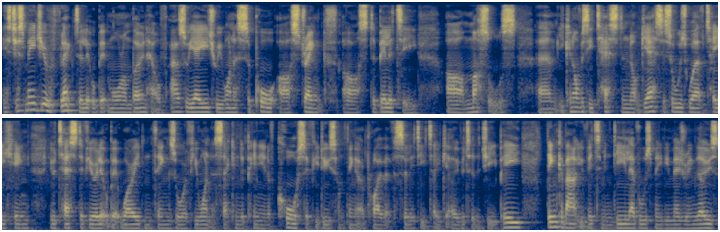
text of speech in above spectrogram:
it's just made you reflect a little bit more on bone health. As we age, we want to support our strength, our stability, our muscles. Um, you can obviously test and not guess. It's always worth taking your test if you're a little bit worried and things, or if you want a second opinion. Of course, if you do something at a private facility, take it over to the GP. Think about your vitamin D levels, maybe measuring those.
